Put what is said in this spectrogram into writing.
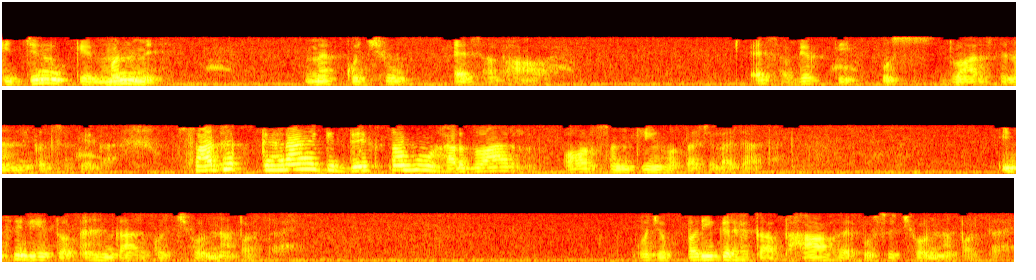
कि जिनके मन में मैं कुछ हूँ, ऐसा भाव है। ऐसा व्यक्ति उस द्वार से ना निकल सकेगा। साधक कह रहा है कि देखता हूँ हर द्वार और संकीर्ण होता चला जाता है। इसीलिए तो अहंकार को छोड़ना पड़ता है। वो जो परिग्रह का भाव है, उसे छोड़ना पड़ता है।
